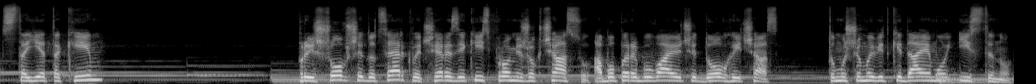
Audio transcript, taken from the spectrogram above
стає таким, прийшовши до церкви через якийсь проміжок часу або перебуваючи довгий час, тому що ми відкидаємо істину.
